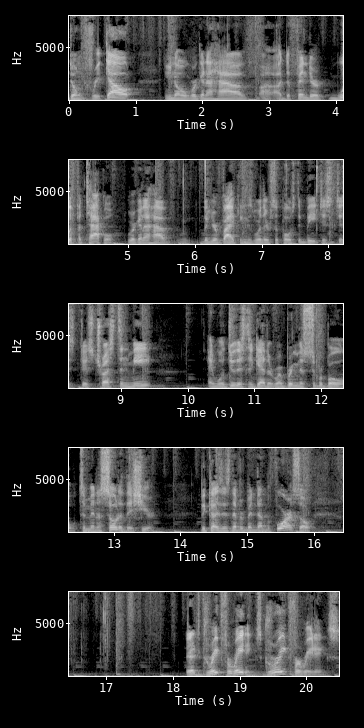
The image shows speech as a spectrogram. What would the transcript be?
Don't freak out. You know, we're going to have a defender with a tackle. We're going to have your Vikings where they're supposed to be. Just just just trust in me and we'll do this together. We'll bring the Super Bowl to Minnesota this year because it's never been done before. So it's great for ratings. Great for ratings.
